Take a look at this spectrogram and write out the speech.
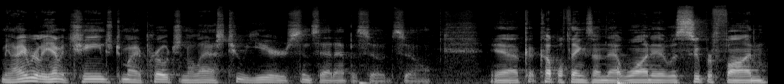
I mean, I really haven't changed my approach in the last two years since that episode. So Yeah, a couple things on that. One, it was super fun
